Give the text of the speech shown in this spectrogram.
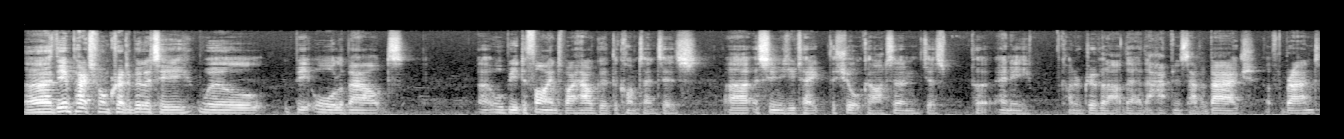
Uh, the impact on credibility will be all about, uh, will be defined by how good the content is. Uh, as soon as you take the shortcut and just put any kind of drivel out there that happens to have a badge of a brand,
